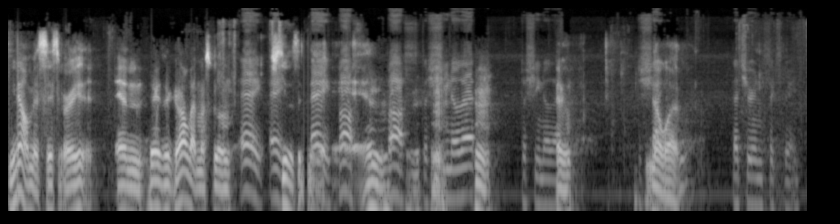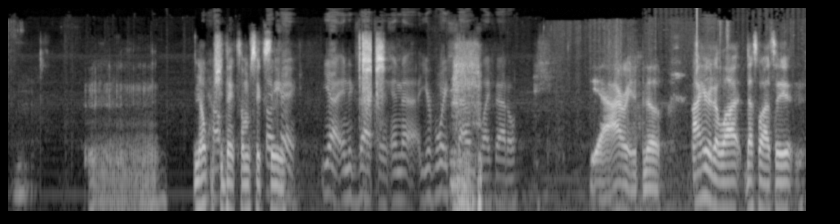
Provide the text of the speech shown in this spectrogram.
You know I'm in sixth grade, and there's a girl at my school. Hey, She hey, was a hey, boss, and- boss. Does she know that? Hmm. Does she know that? Hey, Does you know what? That you're in sixth grade. Mm, Nope, How- she thinks I'm 16. Okay. Yeah, and exactly, and uh, your voice sounds like that'll. Yeah, I already know. I hear it a lot. That's why I say it.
